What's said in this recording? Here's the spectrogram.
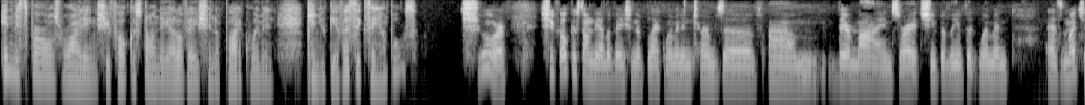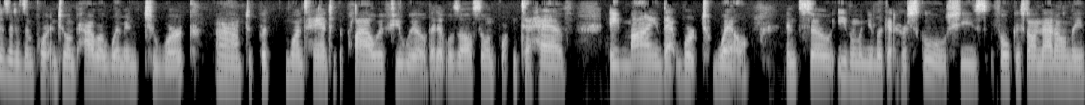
in Miss Burroughs' writing, she focused on the elevation of Black women. Can you give us examples? Sure. She focused on the elevation of Black women in terms of um, their minds, right? She believed that women, as much as it is important to empower women to work, um, to put one's hand to the plow, if you will, that it was also important to have a mind that worked well. And so, even when you look at her school, she's focused on not only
